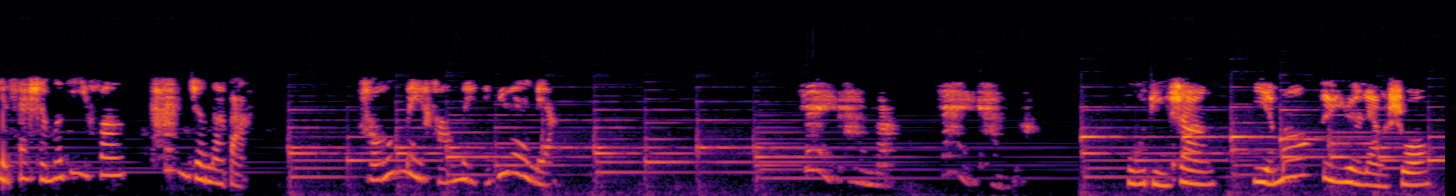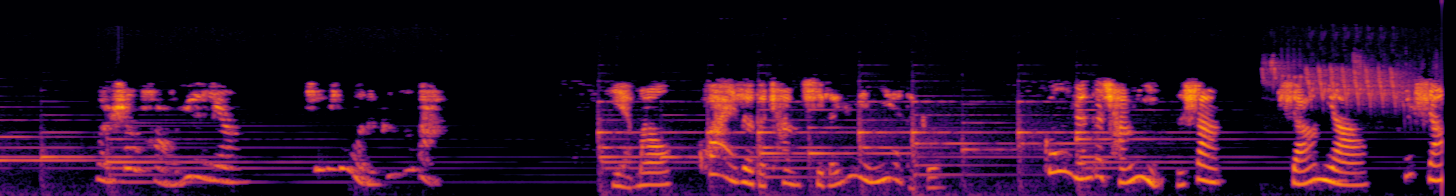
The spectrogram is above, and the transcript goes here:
也在什么地方看着呢吧？好美，好美的月亮。”再看呐，再看呐！屋顶上，野猫对月亮说：“晚上好，月亮，听听我的歌吧。”野猫快乐地唱起了月夜的歌。公园的长椅子上，小鸟和小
